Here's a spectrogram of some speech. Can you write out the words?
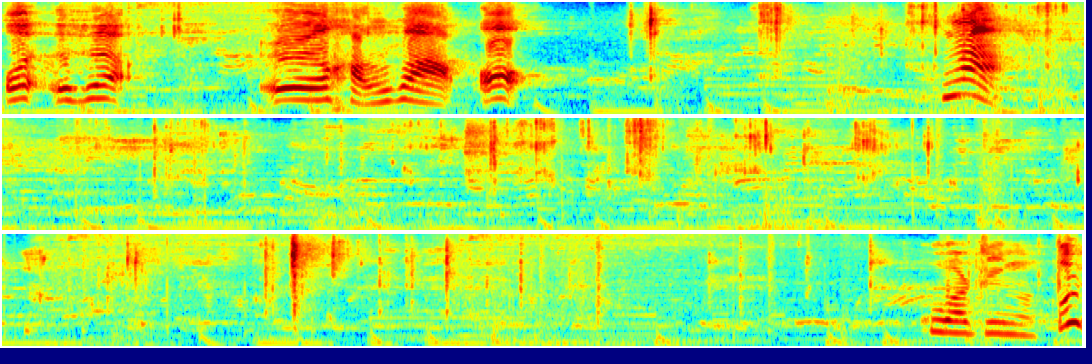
โอ๊ยเฮ้ยเออขังฝาอ๋อน่ะ ลัวจริงอะอุ๊ย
